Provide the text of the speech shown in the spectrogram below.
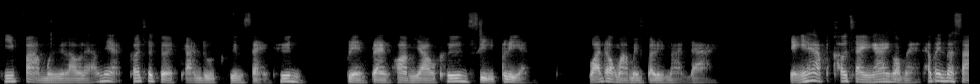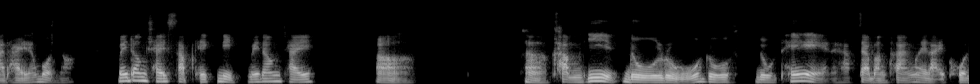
ที่ฝ่ามือเราแล้วเนี่ยก็จะเกิดการดูดคืนแสงขึ้น เปลี่ยนแปลงความยาวคลื่นสีเปลี่ยน วัดออกมาเป็นปริมาณได้ อย่างนี้ครับเข้าใจง่ายกว่าไหมถ้าเป็นภาษาไทยทั้งหมดเนาะไม่ต้องใช้ศัพท์เทคนิคไม่ต้องใช้คำที่ดูหรูดูดูเท่นะครับ แต่บางครั้งหลาย ๆ คน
